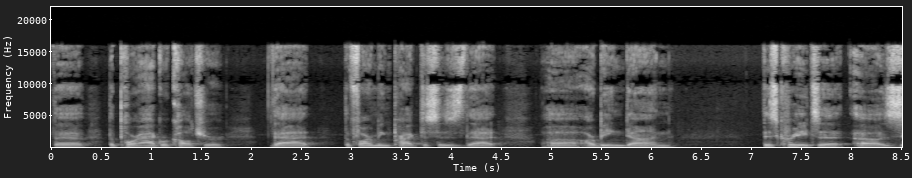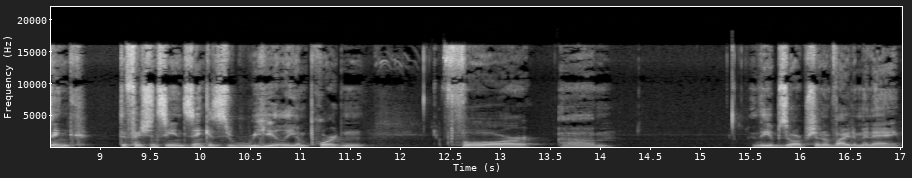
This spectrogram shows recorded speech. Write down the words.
the, the poor agriculture that the farming practices that uh, are being done. This creates a, a zinc deficiency, and zinc is really important for um, the absorption of vitamin A.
